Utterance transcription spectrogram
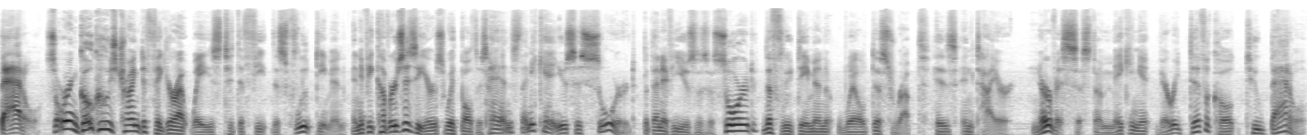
battle. So Rengoku is trying to figure out ways to defeat this flute demon. And if he covers his ears with both his hands, then he can't use his sword. But then if he uses a sword, the flute demon will disrupt his entire nervous system, making it very difficult to battle.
